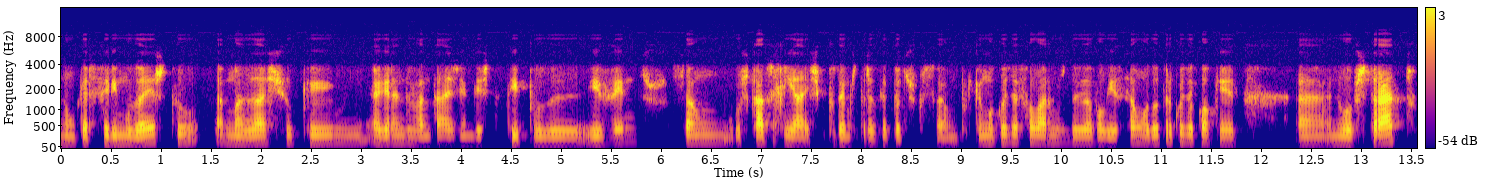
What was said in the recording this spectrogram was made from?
não quero ser imodesto, mas acho que a grande vantagem deste tipo de eventos são os casos reais que podemos trazer para discussão. Porque uma coisa é falarmos de avaliação ou de outra coisa qualquer uh, no abstrato,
